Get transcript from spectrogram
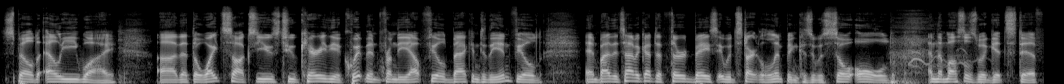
spelled L E Y, uh, that the White Sox used to carry the equipment from the outfield back into the infield. And by the time it got to third base, it would start limping because it was so old and the muscles would get stiff.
